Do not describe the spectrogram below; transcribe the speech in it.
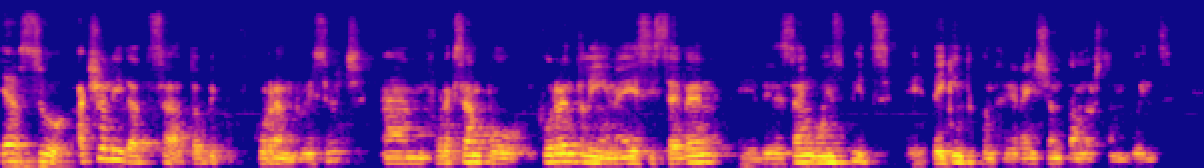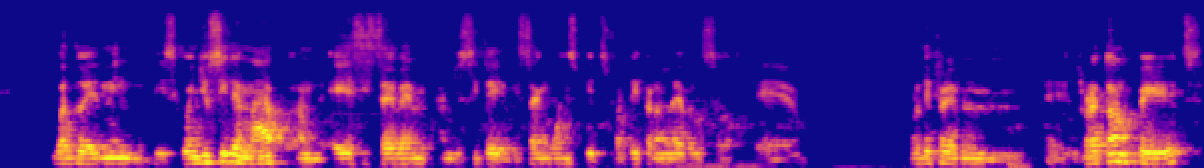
Yeah, so actually that's a topic of current research. And for example, currently in ASCE 7, uh, the design wind speeds uh, take into consideration thunderstorm winds. What do I mean with this? When you see the map on ASCE 7 and you see the design wind speeds for different levels of, uh, for different uh, return periods,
